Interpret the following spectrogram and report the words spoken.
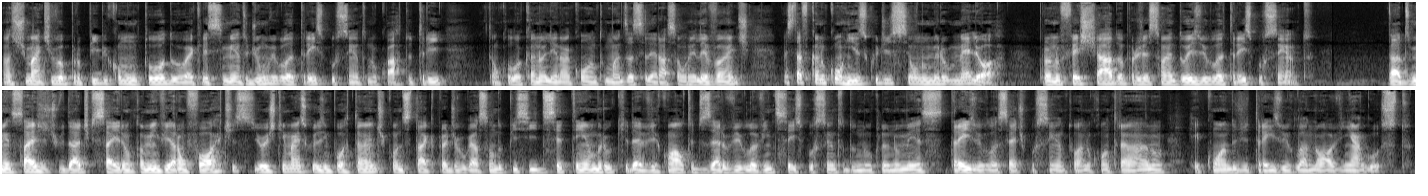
Nossa estimativa para o PIB como um todo é crescimento de 1,3% no quarto TRI, então colocando ali na conta uma desaceleração relevante, mas está ficando com risco de ser um número melhor. Para o ano fechado, a projeção é 2,3%. Dados mensais de atividade que saíram também vieram fortes e hoje tem mais coisa importante, com destaque para a divulgação do PCI de setembro, que deve vir com alta de 0,26% do núcleo no mês, 3,7% ano contra ano, recuando de 3,9% em agosto.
